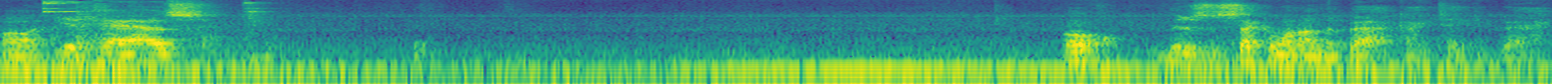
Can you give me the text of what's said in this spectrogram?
Uh, it has, oh, there's a second one on the back. I take it back.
